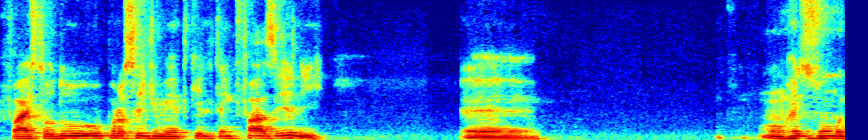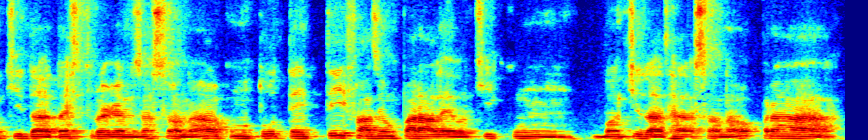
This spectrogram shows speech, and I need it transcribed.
faz todo o procedimento que ele tem que fazer ali. É, um resumo aqui da, da estrutura organizacional, como todo, tentei fazer um paralelo aqui com o banco de dados relacional para,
